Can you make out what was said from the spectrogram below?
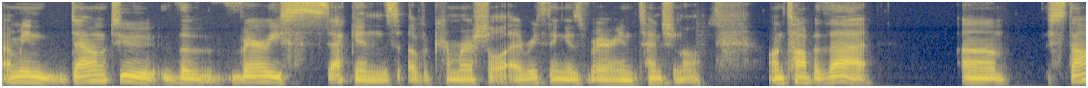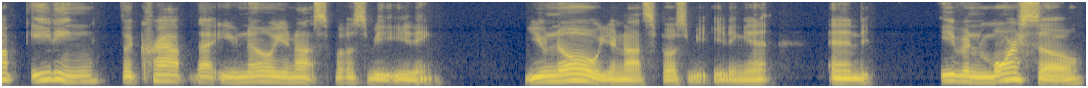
I mean, down to the very seconds of a commercial, everything is very intentional. On top of that, um, stop eating the crap that you know you're not supposed to be eating. You know you're not supposed to be eating it, and even more so,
